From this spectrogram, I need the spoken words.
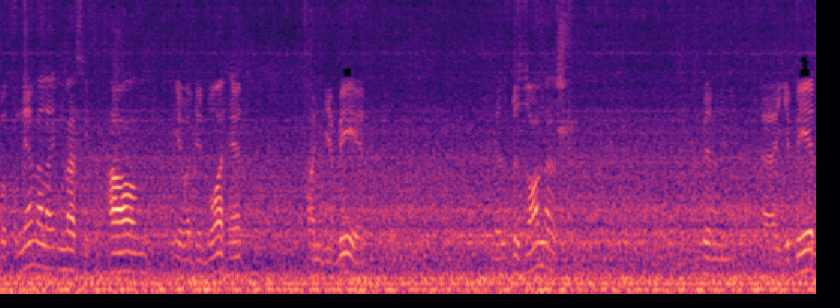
Maar van hem wil ik een beetje vertellen over de von Gebet. Das ist besonders, wenn äh, Gebet,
